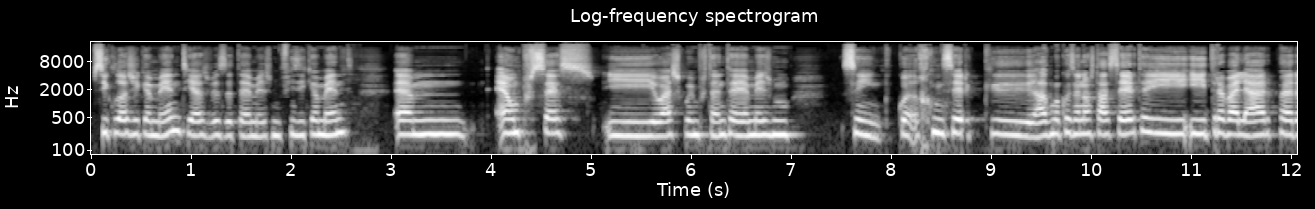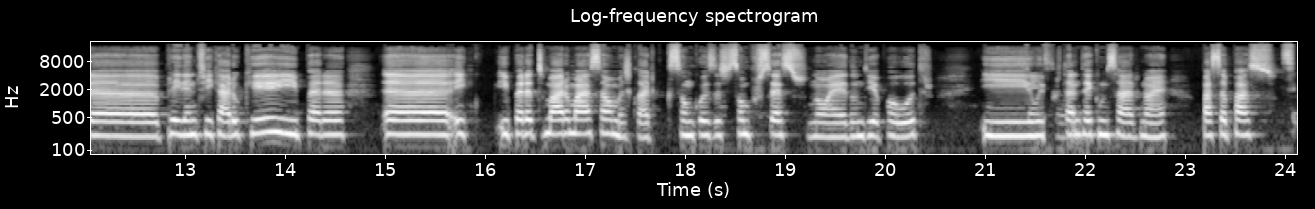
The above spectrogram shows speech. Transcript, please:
psicologicamente e às vezes até mesmo fisicamente. Um, é um processo e eu acho que o importante é mesmo sim, reconhecer que alguma coisa não está certa e, e trabalhar para, para identificar o quê e para, uh, e, e, para tomar uma ação, mas claro que são coisas, são processos, não é de um dia para o outro e sim, o importante sim. é começar, não é? Passo a passo. Sim.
